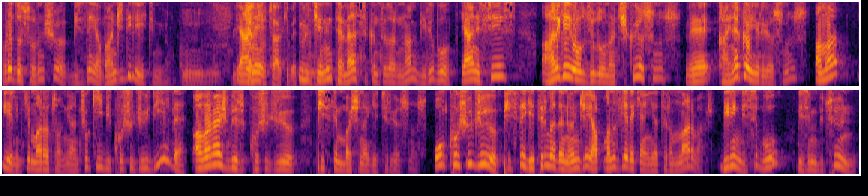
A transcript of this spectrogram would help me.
Burada sorun şu. Bizde yabancı dil eğitimi yok. Hmm, yani takip edelim. ülkenin temel sıkıntılarından biri bu. Yani siz ARGE yolculuğuna çıkıyorsunuz ve kaynak ayırıyorsunuz ama diyelim ki maraton yani çok iyi bir koşucuyu değil de avaraj bir koşucuyu pistin başına getiriyorsunuz. O koşucuyu piste getirmeden önce yapmanız gereken yatırımlar var. Birincisi bu bizim bütün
